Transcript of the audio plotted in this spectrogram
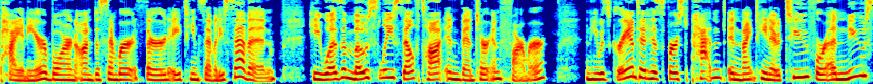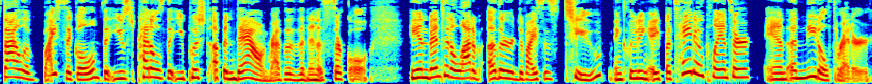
pioneer born on December 3rd, 1877. He was a mostly self-taught inventor and farmer. And he was granted his first patent in 1902 for a new style of bicycle that used pedals that you pushed up and down rather than in a circle. He invented a lot of other devices too, including a potato planter and a needle threader.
